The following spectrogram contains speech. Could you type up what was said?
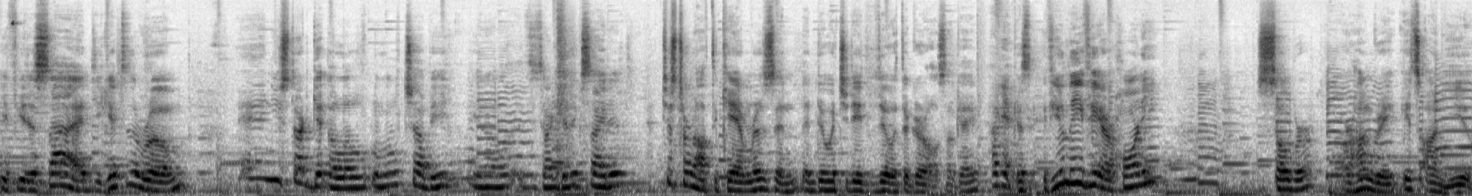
If you decide, you get to the room, and you start getting a little, a little chubby, you know, you start getting excited. Just turn off the cameras and, and do what you need to do with the girls, okay? Okay. Because if you leave here horny, sober, or hungry, it's on you.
